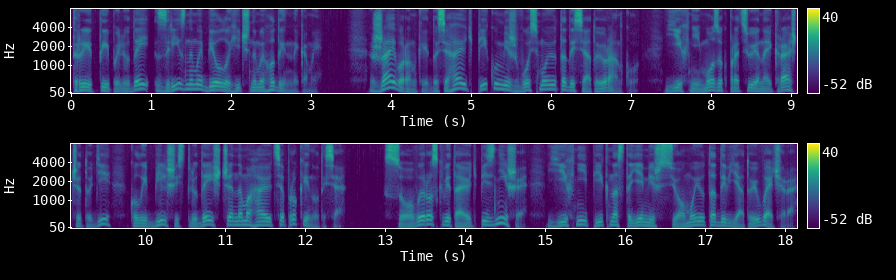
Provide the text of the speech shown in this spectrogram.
три типи людей з різними біологічними годинниками. Жайворонки досягають піку між 8 та 10 ранку. Їхній мозок працює найкраще тоді, коли більшість людей ще намагаються прокинутися. Сови розквітають пізніше, їхній пік настає між 7 та 9 вечора.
